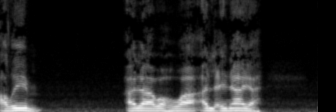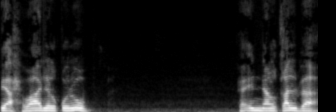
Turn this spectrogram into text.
عظيم ألا وهو العناية بأحوال القلوب. فإن القلب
